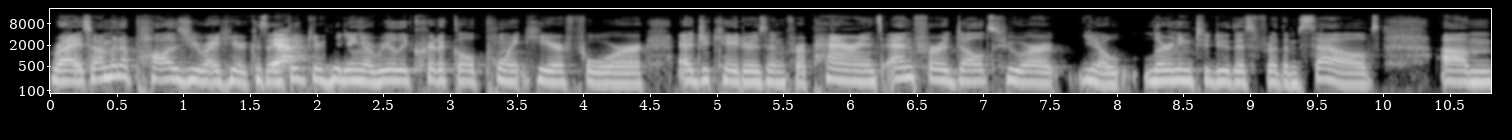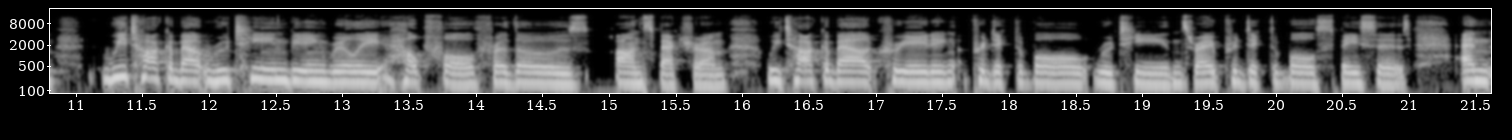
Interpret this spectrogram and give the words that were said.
Right. So I'm going to pause you right here because yeah. I think you're hitting a really critical point here for educators and for parents and for adults who are, you know, learning to do this for themselves. Um, we talk about routine being really helpful for those on spectrum. We talk about creating predictable routines, right? Predictable spaces. And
